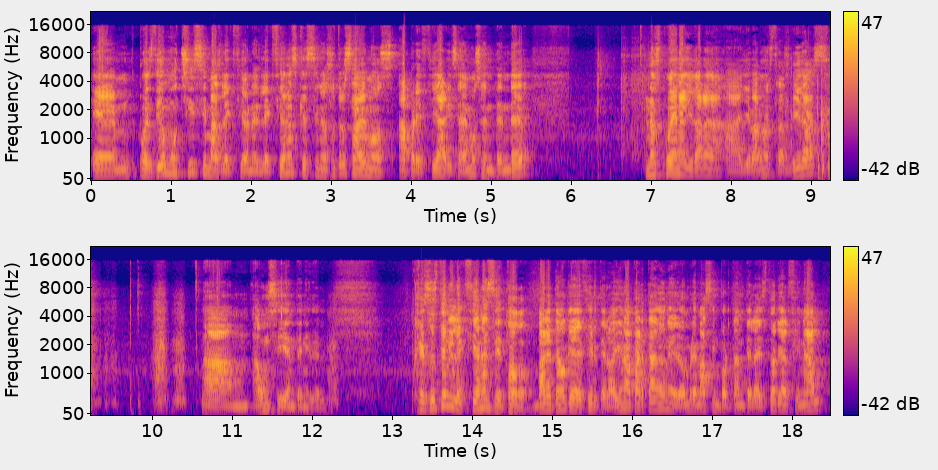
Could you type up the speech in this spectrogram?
eh, pues dio muchísimas lecciones, lecciones que si nosotros sabemos apreciar y sabemos entender, nos pueden ayudar a llevar nuestras vidas a, un siguiente nivel. Jesús tiene lecciones de todo, ¿vale? Tengo que decírtelo. Hay un apartado en El hombre más importante de la historia al final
